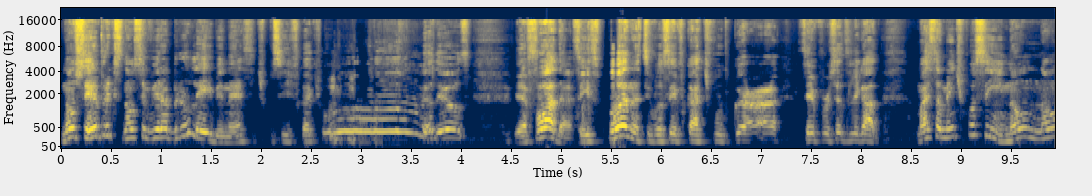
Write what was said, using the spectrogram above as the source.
Não sempre, que senão você vira Bruleib, né? Se, tipo, se ficar tipo, uh, meu Deus. E é foda, você espana se você ficar, tipo, 100% ligado. Mas também, tipo assim, não, não,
